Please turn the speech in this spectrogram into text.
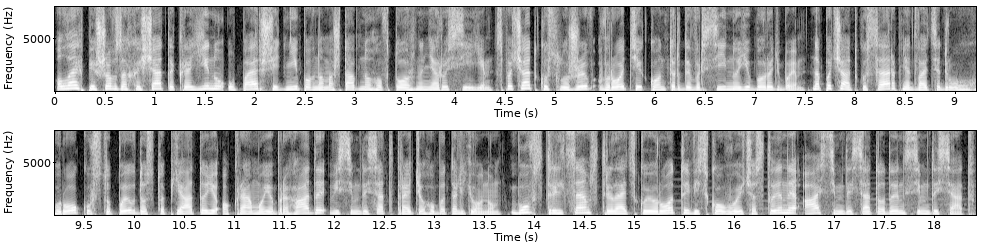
Олег пішов захищати країну у перші дні повномасштабного вторгнення Росії. Спочатку служив в роті контрдиверсійної боротьби. На початку серпня 22-го року вступив до 105-ї окремої бригади 83-го батальйону. Був стрільцем стрілецької роти військової частини А 7170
